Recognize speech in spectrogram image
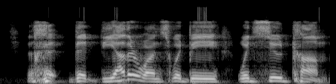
the the other ones would be would soon come.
